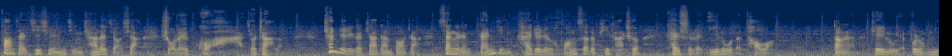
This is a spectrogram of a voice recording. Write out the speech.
放在机器人警察的脚下，手雷咵就炸了。趁着这个炸弹爆炸，三个人赶紧开着这个黄色的皮卡车，开始了一路的逃亡。当然了，这一路也不容易，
